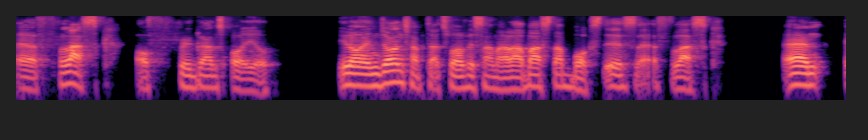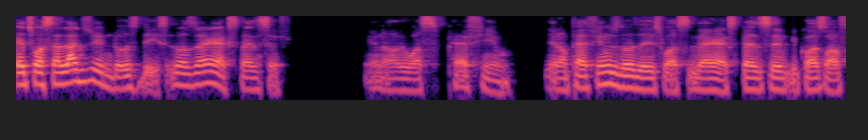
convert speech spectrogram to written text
uh, flask of fragrance oil. You know, in John chapter 12, it's an alabaster box, this a flask. And it was a luxury in those days. It was very expensive. You know, it was perfume. You know, perfumes those days was very expensive because of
